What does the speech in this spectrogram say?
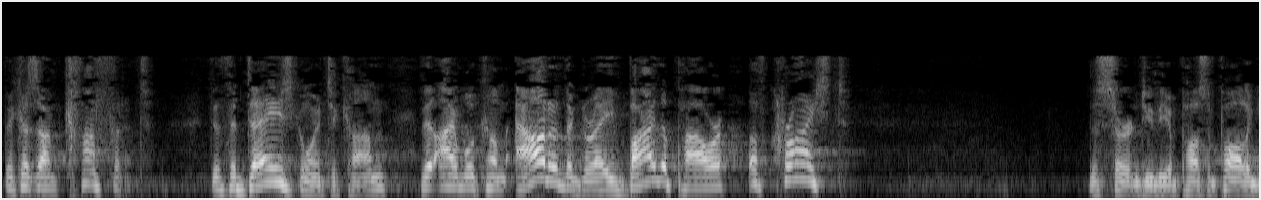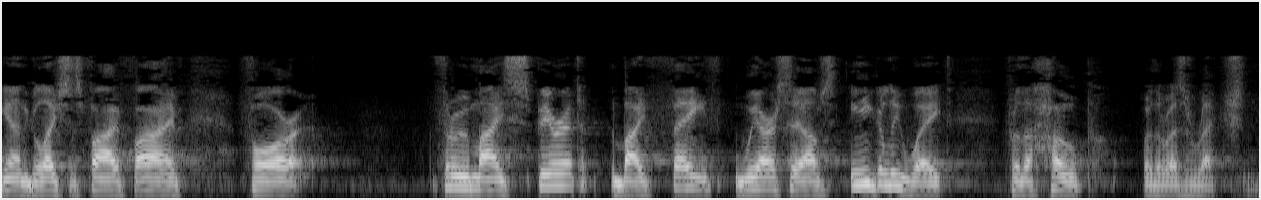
Because I'm confident that the day is going to come that I will come out of the grave by the power of Christ. The certainty of the apostle Paul again, Galatians 5, 5, for through my spirit, by faith, we ourselves eagerly wait for the hope of the resurrection.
